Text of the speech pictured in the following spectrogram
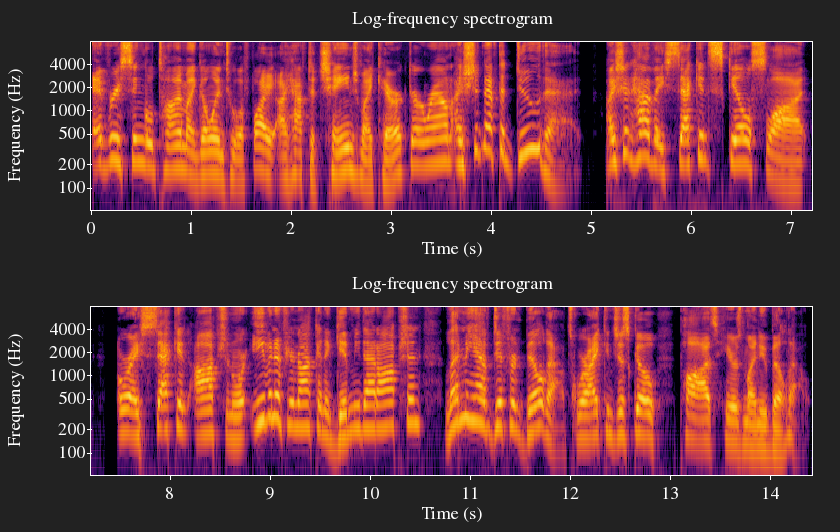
every single time I go into a fight, I have to change my character around. I shouldn't have to do that. I should have a second skill slot or a second option, or even if you're not going to give me that option, let me have different build outs where I can just go pause, here's my new build out.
